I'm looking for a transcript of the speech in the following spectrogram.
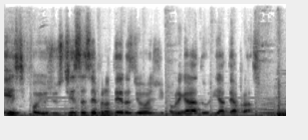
esse foi o Justiça Sem Fronteiras de hoje. Obrigado e até a próxima.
